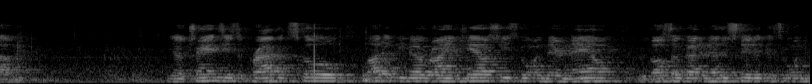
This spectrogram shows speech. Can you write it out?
Um, you know, Transy is a private school. A lot of you know Ryan Kell, she's going there now. We've also got another student that's going to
